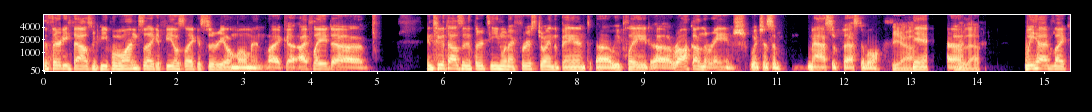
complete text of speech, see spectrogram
the thirty thousand people ones, like it feels like a surreal moment. Like uh, I played. Uh, in 2013 when i first joined the band uh, we played uh, rock on the range which is a massive festival Yeah. and I uh, remember that. We had like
